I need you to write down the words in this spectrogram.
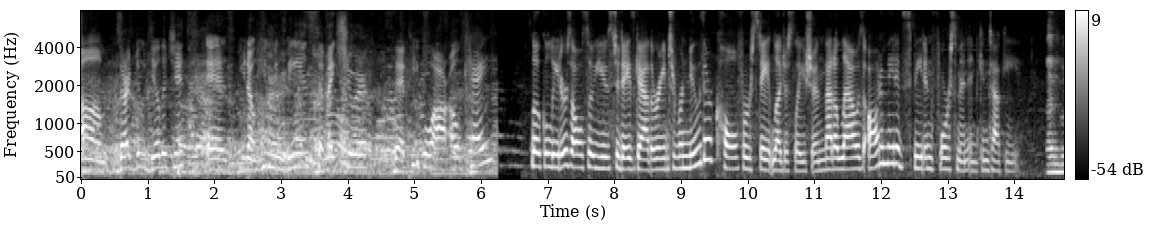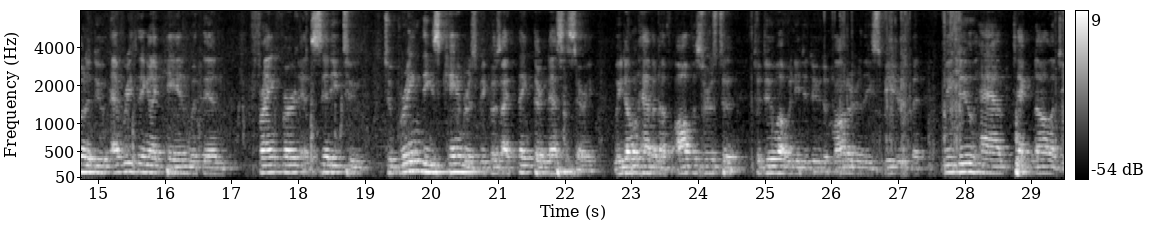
um, their due diligence as you know human beings to make sure that people are okay. Local leaders also used today's gathering to renew their call for state legislation that allows automated speed enforcement in Kentucky. I'm going to do everything I can within Frankfort and city to, to bring these cameras because I think they're necessary. We don't have enough officers to, to do what we need to do to monitor these speeders, but we do have technology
